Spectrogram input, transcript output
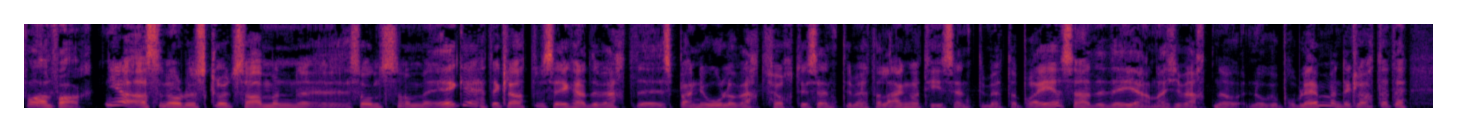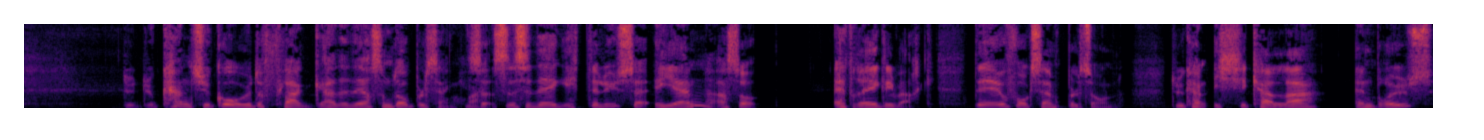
Faen far. Ja, altså når du er skrudd sammen eh, sånn som jeg er. Det er klart hvis jeg hadde vært eh, spanjol og vært 40 cm lang og 10 cm bred, så hadde det gjerne ikke vært no noe problem. Men det er klart at det, du, du kan ikke gå ut og flagge det der som dobbeltseng. Så, så, så det jeg etterlyser igjen, altså et regelverk, det er jo for eksempel sånn. Du kan ikke kalle en brus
